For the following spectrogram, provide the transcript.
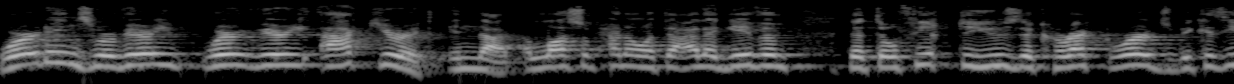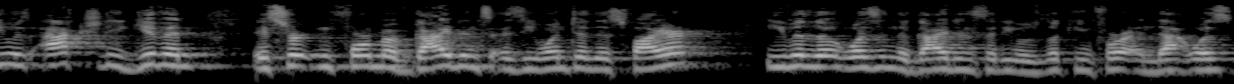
wordings were very, were very accurate in that. Allah subhanahu wa ta'ala gave him the tawfiq to use the correct words because he was actually given a certain form of guidance as he went to this fire, even though it wasn't the guidance that he was looking for, and that was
